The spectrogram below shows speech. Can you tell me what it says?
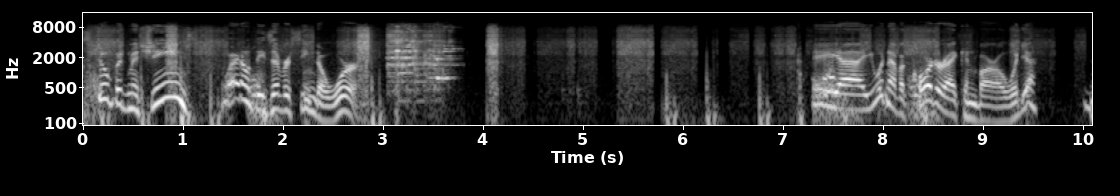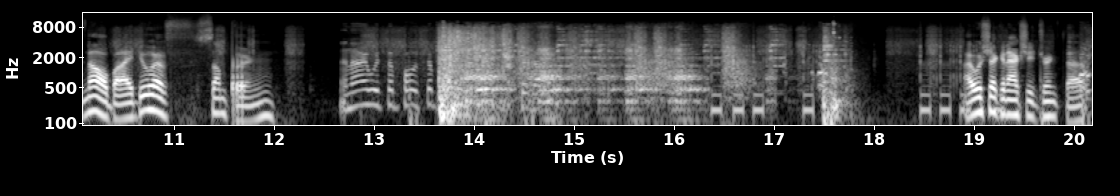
Stupid machines. Why don't these ever seem to work? Hey, uh, you wouldn't have a quarter I can borrow, would you? No, but I do have something. And I was supposed to bring this tonight. I wish I could actually drink that.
